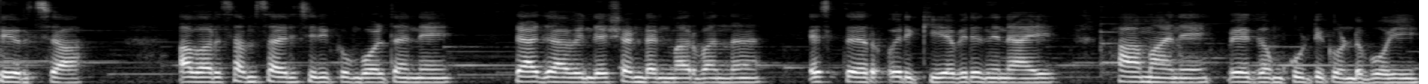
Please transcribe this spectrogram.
തീർച്ച. അവർ സംസാരിച്ചിരിക്കുമ്പോൾ തന്നെ രാജാവിന്റെ ഷണ്ടന്മാർ വന്ന് എസ്തർ ഒരുക്കിയ വിരുന്നിനായി ഹാമാനെ വേഗം കൂട്ടിക്കൊണ്ടുപോയി.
